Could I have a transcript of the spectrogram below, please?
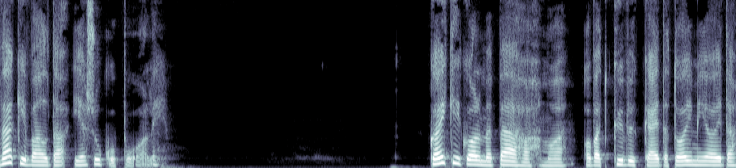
Väkivalta ja sukupuoli. Kaikki kolme päähahmoa ovat kyvykkäitä toimijoita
